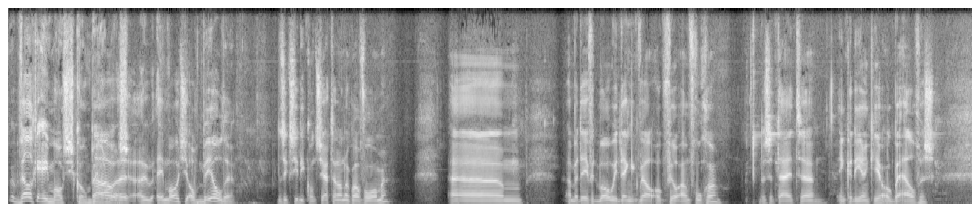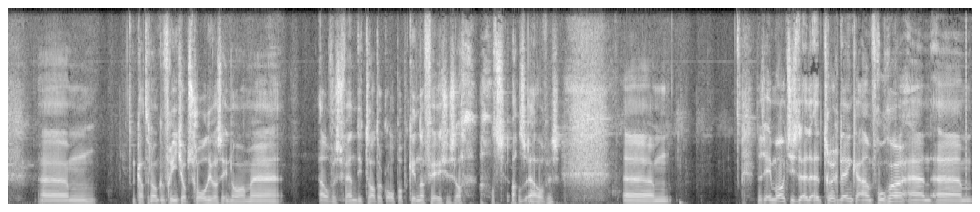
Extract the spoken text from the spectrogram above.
welke emoties komen bij jou Nou, los? eh, emoties of beelden. Dus ik zie die concerten dan ook wel voor me. Ehm, en bij David Bowie denk ik wel ook veel aan vroeger. Dus de tijd eh in Kadir en Keer, ook bij Elvis. Ehm, ik had toen ook een vriendje op school, die was enorm eh, Elvis-fan. Die trad ook op op kinderfeestjes als, als, Elvis. Ehm, dus emoties, de- de- terugdenken aan vroeger. En ehm,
